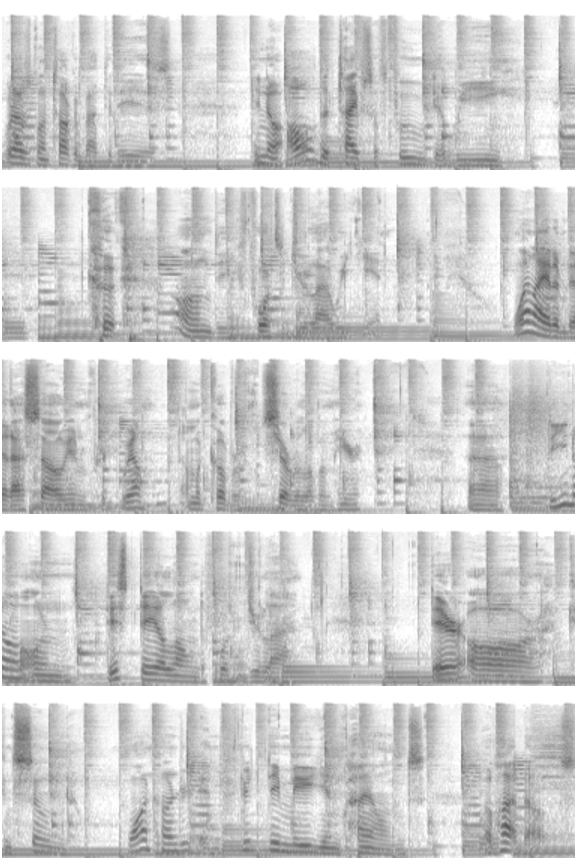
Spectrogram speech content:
what I was going to talk about today is, you know, all the types of food that we cook on the 4th of July weekend. One item that I saw in, well, I'm going to cover several of them here. Uh, do you know on this day alone, the 4th of July, there are consumed 150 million pounds of hot dogs.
